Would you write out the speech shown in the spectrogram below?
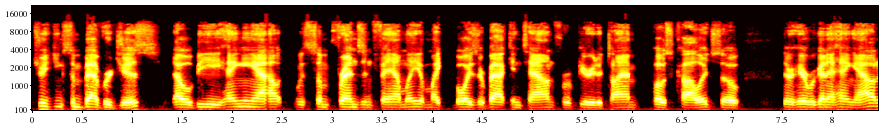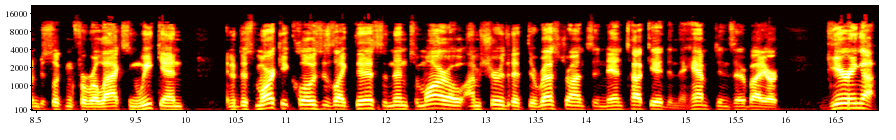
drinking some beverages. I will be hanging out with some friends and family. My boys are back in town for a period of time post college. So they're here. We're going to hang out. I'm just looking for a relaxing weekend. And if this market closes like this, and then tomorrow, I'm sure that the restaurants in Nantucket and the Hamptons, everybody are gearing up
